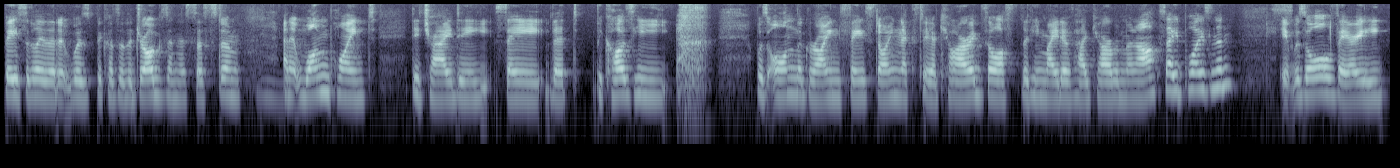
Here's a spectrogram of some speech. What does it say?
basically that it was because of the drugs in his system. And at one point, they tried to say that because he was on the ground face down next to a car exhaust, that he might have had carbon monoxide poisoning. It was all very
